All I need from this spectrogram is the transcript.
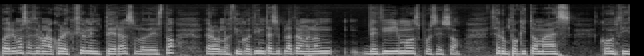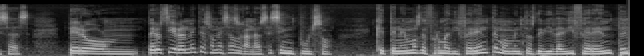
Podríamos hacer una colección entera solo de esto, pero bueno, Cinco Tintas y Plátano Melón decidimos, pues eso, ser un poquito más concisas. Pero, pero sí, realmente son esas ganas, ese impulso que tenemos de forma diferente, momentos de vida diferentes.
